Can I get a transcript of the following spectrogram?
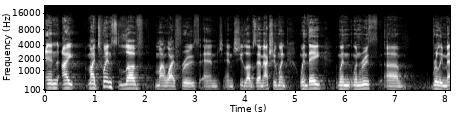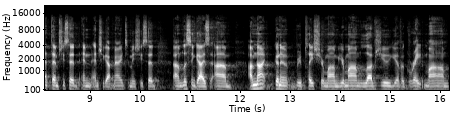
and I my twins love my wife Ruth, and and she loves them. Actually, when when they when when Ruth um, really met them, she said, and and she got married to me. She said, um, "Listen, guys." Um, I'm not going to replace your mom. Your mom loves you. You have a great mom.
